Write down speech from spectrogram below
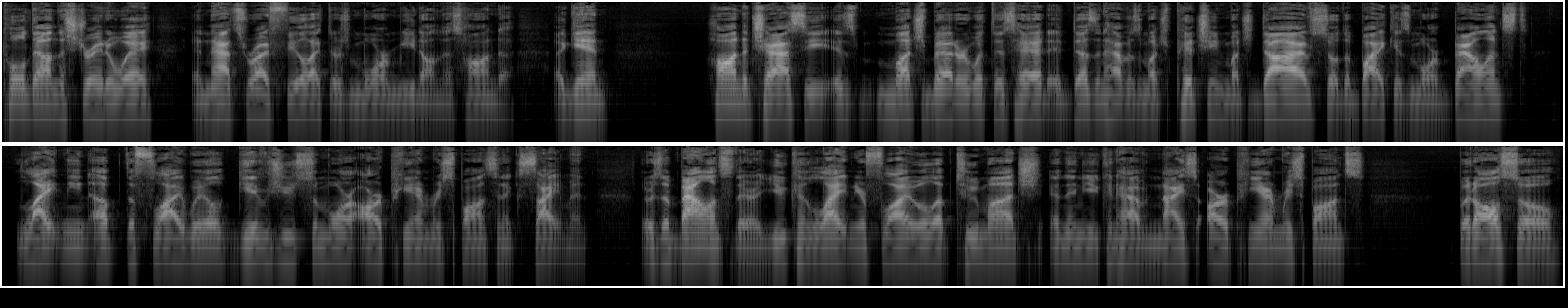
pull down the straightaway, and that's where I feel like there's more meat on this Honda. Again, Honda chassis is much better with this head. It doesn't have as much pitching, much dive, so the bike is more balanced. Lightening up the flywheel gives you some more RPM response and excitement there's a balance there. You can lighten your flywheel up too much, and then you can have nice RPM response, but also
